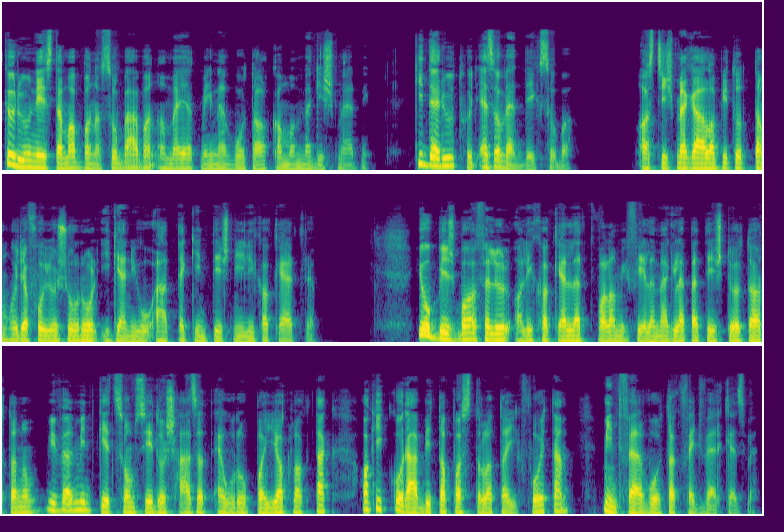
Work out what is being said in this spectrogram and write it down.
Körülnéztem abban a szobában, amelyet még nem volt alkalmam megismerni. Kiderült, hogy ez a vendégszoba. Azt is megállapítottam, hogy a folyosóról igen jó áttekintés nyílik a kertre. Jobb és bal felől alig ha kellett valamiféle meglepetéstől tartanom, mivel mindkét szomszédos házat európaiak lakták, akik korábbi tapasztalataik folytán mind fel voltak fegyverkezve.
